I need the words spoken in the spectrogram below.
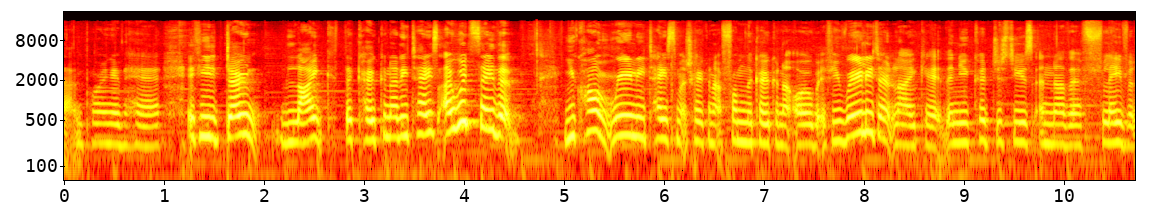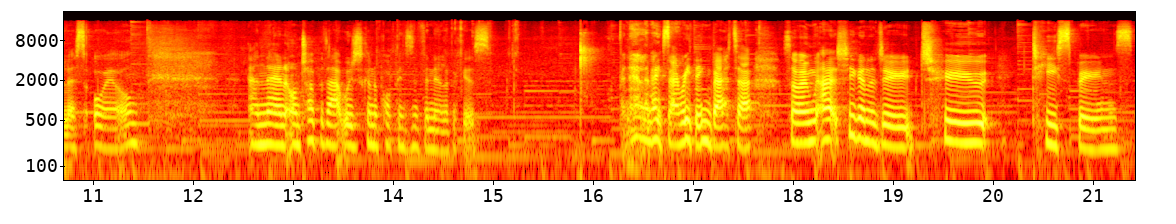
that I'm pouring over here. If you don't like the coconutty taste, I would say that you can't really taste much coconut from the coconut oil, but if you really don't like it, then you could just use another flavorless oil. And then on top of that, we're just gonna pop in some vanilla because vanilla makes everything better. So I'm actually gonna do two teaspoons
